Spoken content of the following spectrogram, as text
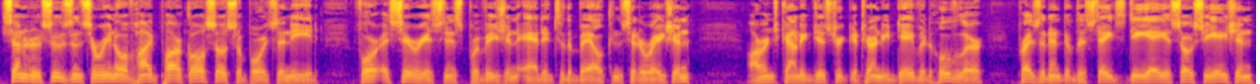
Senator Susan Serino of Hyde Park also supports the need for a seriousness provision added to the bail consideration. Orange County District Attorney David Hoovler, president of the state's DA Association,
